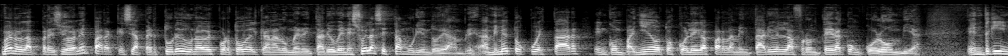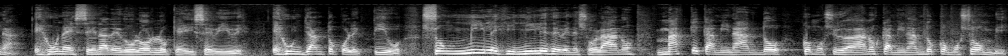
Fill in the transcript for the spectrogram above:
Bueno, las presiones para que se aperture de una vez por todo el canal humanitario. Venezuela se está muriendo de hambre. A mí me tocó estar en compañía de otros colegas parlamentarios en la frontera con Colombia. En Trina es una escena de dolor lo que ahí se vive es un llanto colectivo. Son miles y miles de venezolanos más que caminando como ciudadanos, caminando como zombies.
